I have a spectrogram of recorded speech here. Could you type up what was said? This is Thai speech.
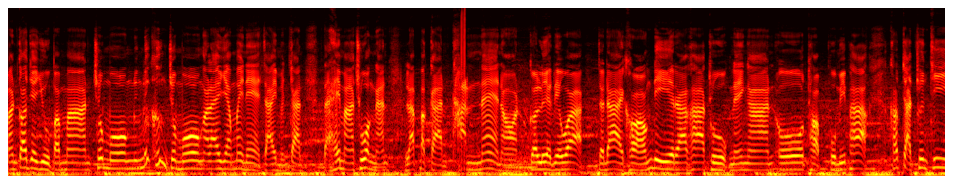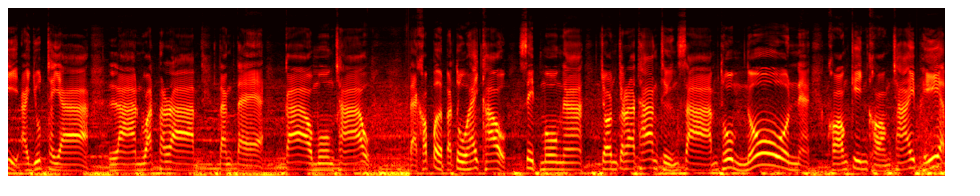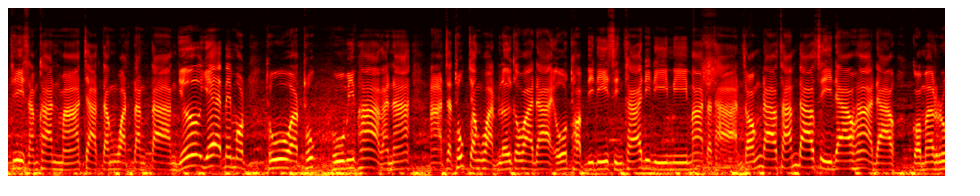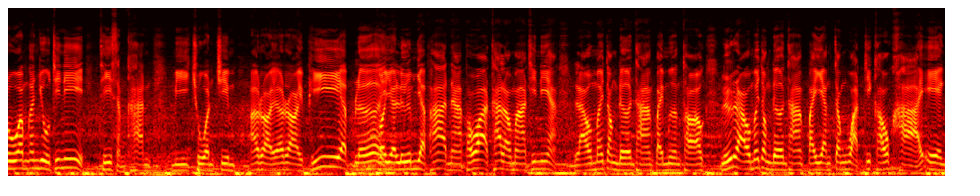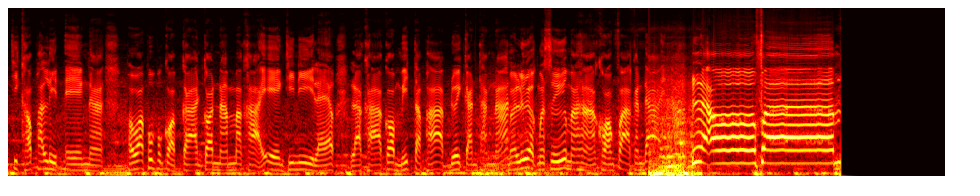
มันก็จะอยู่ประมาณชั่วโมงหนึ่งหรือครึ่งชั่วโมงอะไรยังไม่แน่ใจเหมือนกัน แต่ให้มาช่วงนั้นรับประกันทันแน่นอน ก็เรียกได้ว่าจะได้ของดีราคาถูกในงานโอท็อปภูมิภาค เขาจัดขึ้นที่อยุธยา ลานวัดพระราม ตั้งแต่ 9 โมงเช้า แต่เขาเปิดประตูให้เข้า 10 โมงนะ จนกระทั่งถึง 3 ทุ่มนู่นเนี่ยของกินของใช้เพียบที่สำคัญมาจากจังหวัดต่างๆ เยอะแยะไปหมดทั่วทุกภูมิภาคอะนะ อาจจะทุกจังหวัดเลยก็ว่าได้โอท็อปดีๆ สินค้าดีๆ มีมาตรฐาน 2 ดาว 3 ดาว 4 ดาว 5 ดาว ก็มารวมกันอยู่ที่นี่ที่สำคัญมีชวนชิมอร่อยอร่อยๆเพียบเลย ก็อย่าลืมอย่าพลาดนะ เพราะว่าถ้าเรามาที่เนี่ย เราไม่ต้องเดินทางไปเมืองทอง หรือเราไม่ต้องเดินทางไปยังจังหวัดที่เขาขายเองที่เขาผลิตเองนะ เพราะว่าผู้ประกอบการก็นำมาขายเองที่นี่แล้ว ราคาก็มิตรภาพด้วยกันทางนั้นมาเลือกมาซื้อื้อมาหาของฝากกันได้นะล้วอฟาร์ม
